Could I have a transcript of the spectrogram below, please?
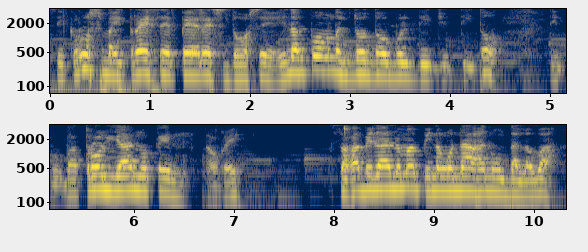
Si Cruz may 13, Perez 12. Ilan po ang nagdo-double digit dito? Di po ba? Trollano 10. Okay? Sa kabila naman, pinangunahan ng dalawa.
